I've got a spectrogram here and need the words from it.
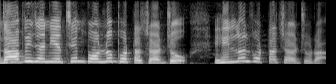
দাবি জানিয়েছেন পল্লব ভট্টাচার্য। হিল্লল ভট্টাচার্যরা।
